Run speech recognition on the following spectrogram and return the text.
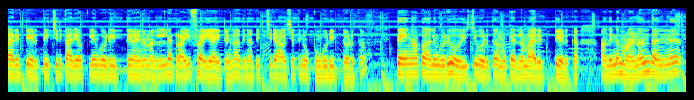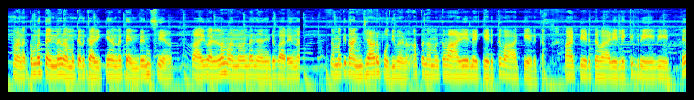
വരട്ടിയെടുത്ത് ഇച്ചിരി കറിവേപ്പിലയും കൂടി ഇട്ട് കഴിഞ്ഞാൽ നല്ല ഡ്രൈ ഫ്രൈ ആയിട്ടുണ്ട്. അതിനകത്ത് ഇച്ചിരി ആവശ്യത്തിന് ഉപ്പും കൂടി ഇട്ട് കൊടുക്കാം. തേങ്ങാപ്പാലും കൂടി ഒഴിച്ച് കൊടുത്ത് നമുക്കെല്ലാം വരട്ടിയെടുക്കാം. അതിന്റെ മണം തന്നെ മണക്കുമ്പോൾ തന്നെ നമുക്കത് കഴിക്കാനുള്ള ടെൻഡൻസിയാണ് വായി വെള്ളം വന്നുകൊണ്ടാണ് ഞാനിത് പറയുന്നത് നമുക്കിത് അഞ്ചാറ് പൊതി വേണം. അപ്പം നമുക്ക് വാഴയിലേക്ക് എടുത്ത് വാട്ടിയെടുക്കാം. വാട്ടിയെടുത്ത വാഴയിലേക്ക് ഗ്രേവി ഇട്ട്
